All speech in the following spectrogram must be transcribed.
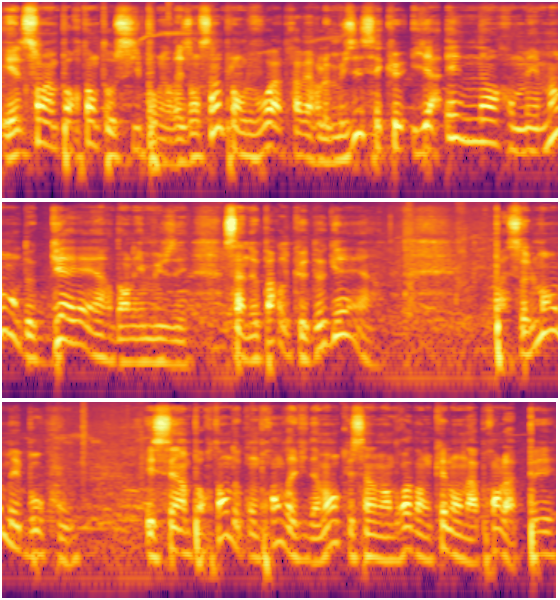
Et elles sont importantes aussi pour une raison simple, on le voit à travers le musée, c'est qu'il y a énormément de guerres dans les musées. Ça ne parle que de guerre. Pas seulement, mais beaucoup. Et c'est important de comprendre évidemment que c'est un endroit dans lequel on apprend la paix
